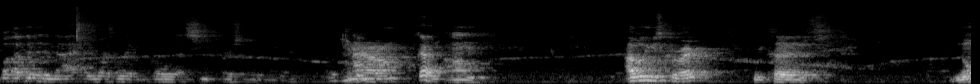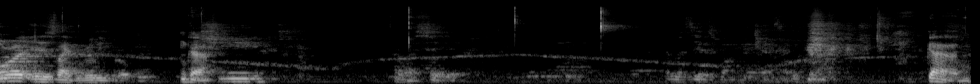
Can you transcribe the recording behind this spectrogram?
But other than that, it wasn't like a goal that she personally wanted. Can I add on? Good. Um, I believe he's correct because Nora is like really broken. Okay. She, how do I say it? I'm gonna say this wrong. I can't say it. Good.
